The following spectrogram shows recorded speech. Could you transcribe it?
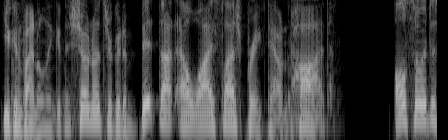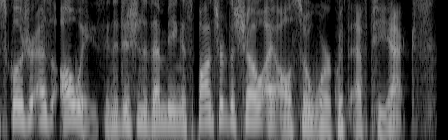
You can find a link in the show notes or go to bit.ly slash breakdownpod. Also, a disclosure as always, in addition to them being a sponsor of the show, I also work with FTX.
